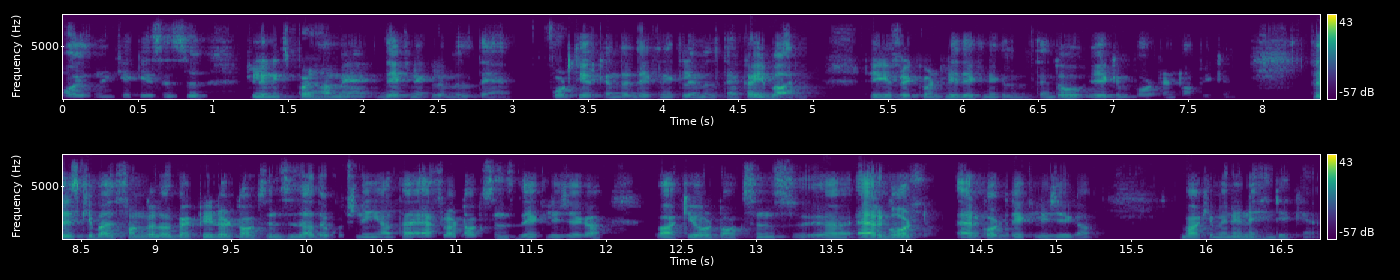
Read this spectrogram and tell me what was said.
पॉइजनिंग के केसेस क्लिनिक्स पर हमें देखने के लिए मिलते हैं. फोर्थ ईयर के अंदर देखने के लिए मिलते हैं, कई बार ठीक है फ्रिक्वेंटली देखने के लिए मिलते हैं तो एक इंपॉर्टेंट टॉपिक है फिर इसके बाद फंगल और बैक्टीरियल टॉक्सिन से ज़्यादा कुछ नहीं आता एफ्ला टॉक्सिन देख लीजिएगा, बाकी और टॉक्सिन एयरगोट एयरगोट देख लीजिएगा, बाकी मैंने नहीं देखे हैं।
